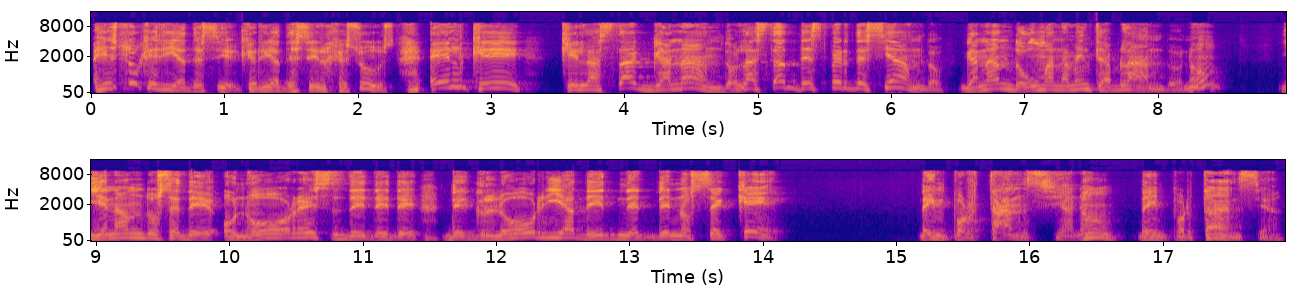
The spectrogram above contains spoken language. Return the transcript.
Esto quería decir, quería decir Jesús. El que, que la está ganando, la está desperdiciando, ganando humanamente hablando, ¿no? Llenándose de honores, de, de, gloria, de, no sé qué, de importancia, ¿no? De importancia.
